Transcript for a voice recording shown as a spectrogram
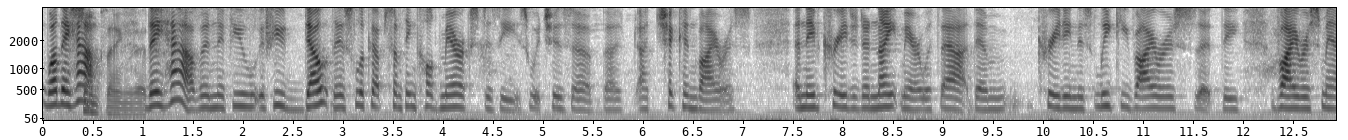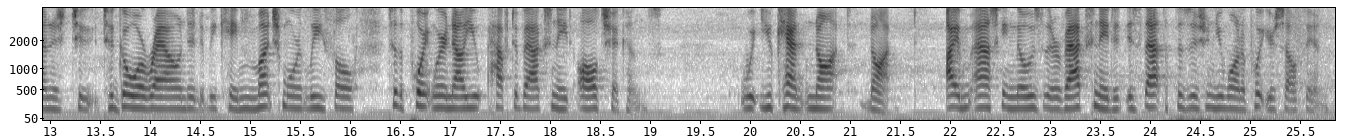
Well, they have something that's- They have, and if you if you doubt this, look up something called Marek's disease, which is a, a, a chicken virus, and they've created a nightmare with that. Them creating this leaky virus that the virus managed to to go around, and it became much more lethal to the point where now you have to vaccinate all chickens. You can't not not. I'm asking those that are vaccinated: Is that the position you want to put yourself in?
